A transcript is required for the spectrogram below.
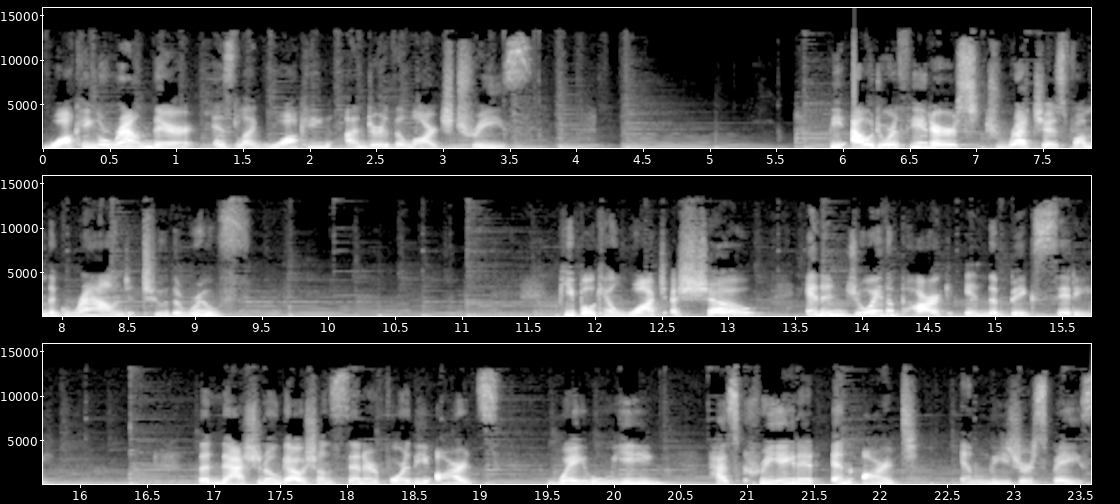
Walking around there is like walking under the large trees. The outdoor theater stretches from the ground to the roof. People can watch a show and enjoy the park in the big city. The National Kaohsiung Center for the Arts, Wei Wu Ying, has created an art and leisure space.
